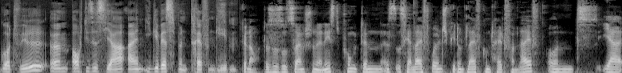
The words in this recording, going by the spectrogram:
Gott will, ähm, auch dieses Jahr ein IG-Westment-Treffen geben. Genau, das ist sozusagen schon der nächste Punkt, denn es ist ja Live-Rollenspiel und Live kommt halt von Live. Und ja,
